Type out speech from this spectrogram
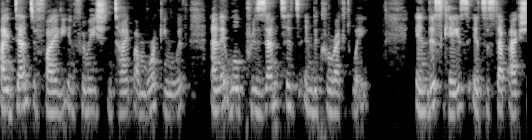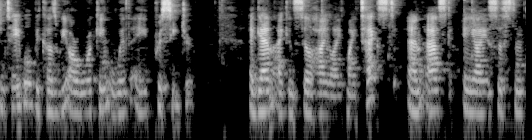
identify the information type I'm working with and it will present it in the correct way. In this case, it's a step action table because we are working with a procedure. Again, I can still highlight my text and ask AI Assistant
